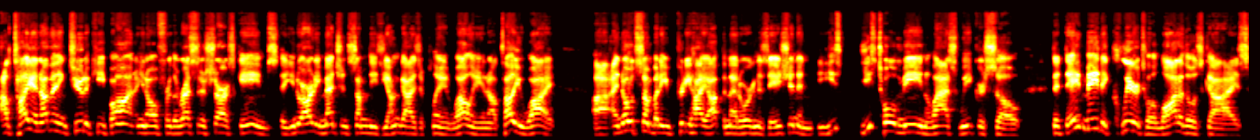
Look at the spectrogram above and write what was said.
I'll tell you another thing too to keep on, you know, for the rest of the Sharks games. You already mentioned some of these young guys are playing well, and I'll tell you why. Uh, I know somebody pretty high up in that organization, and he's he's told me in the last week or so that they've made it clear to a lot of those guys,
